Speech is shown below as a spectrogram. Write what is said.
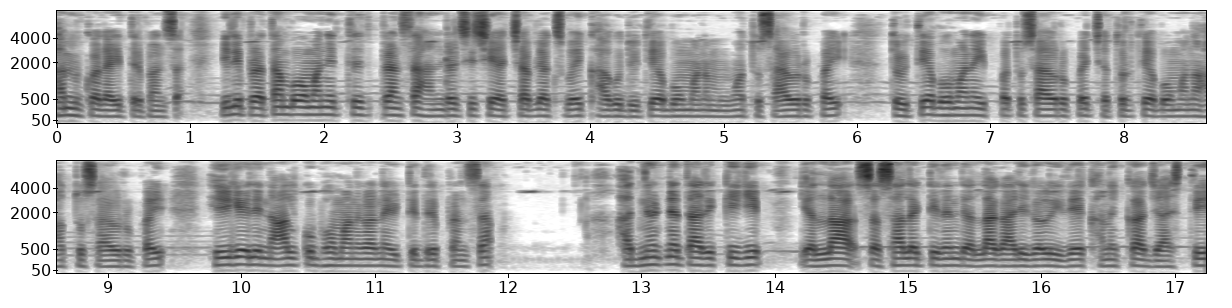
ಹಮ್ಮಿಕೊಳ್ಳಲಾಗಿತ್ತು ಫ್ರೆಂಡ್ಸ್ ಇಲ್ಲಿ ಪ್ರಥಮ ಬಹುಮಾನ ಇತ್ತು friends hundred C C H X bike ಹಾಗೂ ದ್ವಿತೀಯ ಬಹುಮಾನ ಮೂವತ್ತು ಸಾವಿರ ರೂಪಾಯಿ, ತೃತೀಯ ಬಹುಮಾನ ಇಪ್ಪತ್ತು ಸಾವಿರ ರೂಪಾಯಿ, ಚತುರ್ಥಿಯ ಬಹುಮಾನ ಹತ್ತು ಸಾವಿರ ರೂಪಾಯಿ. ಹೀಗೆ ಇಲ್ಲಿ ನಾಲ್ಕು ಬಹುಮಾನಗಳನ್ನು ಇಟ್ಟಿದ್ರಿ ಫ್ರೆಂಡ್ಸ ಹದಿನೆಂಟನೇ ತಾರೀಕಿಗೆ ಎಲ್ಲ ಸಸಾಲಟ್ಟಿದಿಂದ ಎಲ್ಲ ಗಾಡಿಗಳು ಇದೇ ಕಣಕ್ಕೆ ಜಾಸ್ತಿ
